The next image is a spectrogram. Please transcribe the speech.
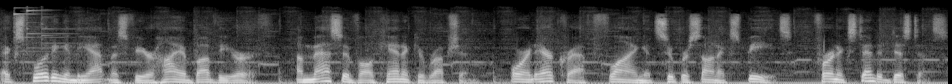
exploding in the atmosphere high above the Earth, a massive volcanic eruption, or an aircraft flying at supersonic speeds, for an extended distance.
